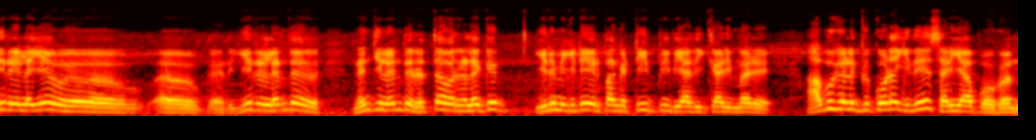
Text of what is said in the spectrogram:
ஈரலையே ஈரலேருந்து நெஞ்சிலேருந்து ரத்தம் வர்ற அளவுக்கு இருமிக்கிட்டே இருப்பாங்க டிபி வியாதிக்காரி மாதிரி. அவங்களுக்கு கூட இது சரியாக போகும்.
